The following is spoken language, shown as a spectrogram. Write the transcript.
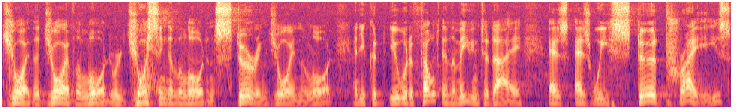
joy, the joy of the Lord, rejoicing in the Lord and stirring joy in the Lord. And you could, you would have felt in the meeting today, as as we stirred praise,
